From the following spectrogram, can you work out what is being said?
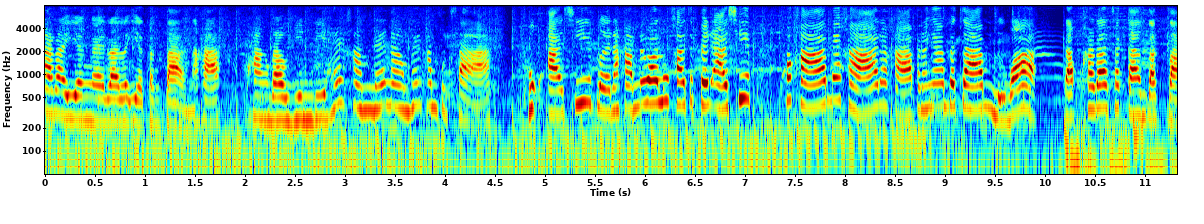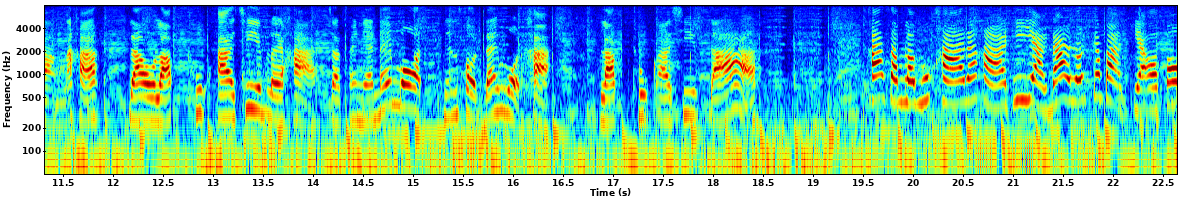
อะไรยังไงรายละเอียดต่างๆนะคะ ทางเรายินดีให้คำแนะนำให้คำปรึกษาทุกอาชีพเลยนะคะ ไม่ว่าลูกค้าจะเป็นอาชีพพ่อค้าแม่ค้านะคะ พนักงานประจำหรือว่ารับข้าราชการต่างๆนะคะ เรารับทุกอาชีพเลยค่ะ จัดไฟแนนซ์ได้หมด เงินสดได้หมดค่ะ รับทุกอาชีพจ้า สำหรับลูกค้านะคะที่อยากได้รถกระบะเกียร์ออโต้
